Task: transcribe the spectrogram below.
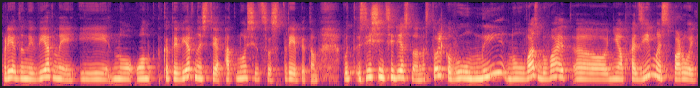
преданный, верный, и, но он к этой верности относится с трепетом. Вот здесь интересно, настолько вы умны, но у вас бывает необходимость порой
